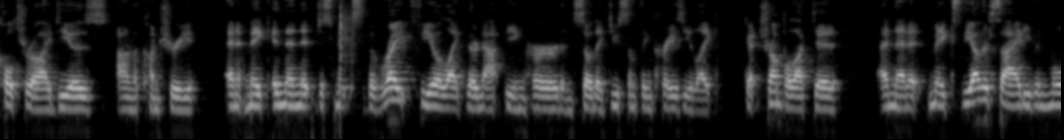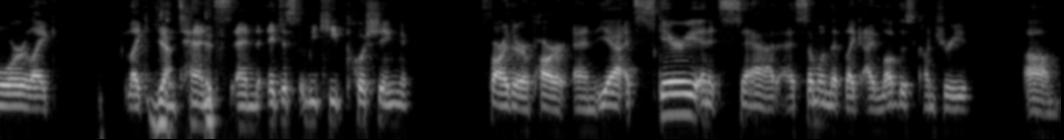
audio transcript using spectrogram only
cultural ideas on the country. And it make and then it just makes the right feel like they're not being heard and so they do something crazy like get trump elected. And then it makes the other side even more like like Yeah, intense and it just we keep pushing farther apart and yeah it's scary and it's sad as someone that like i love this country um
